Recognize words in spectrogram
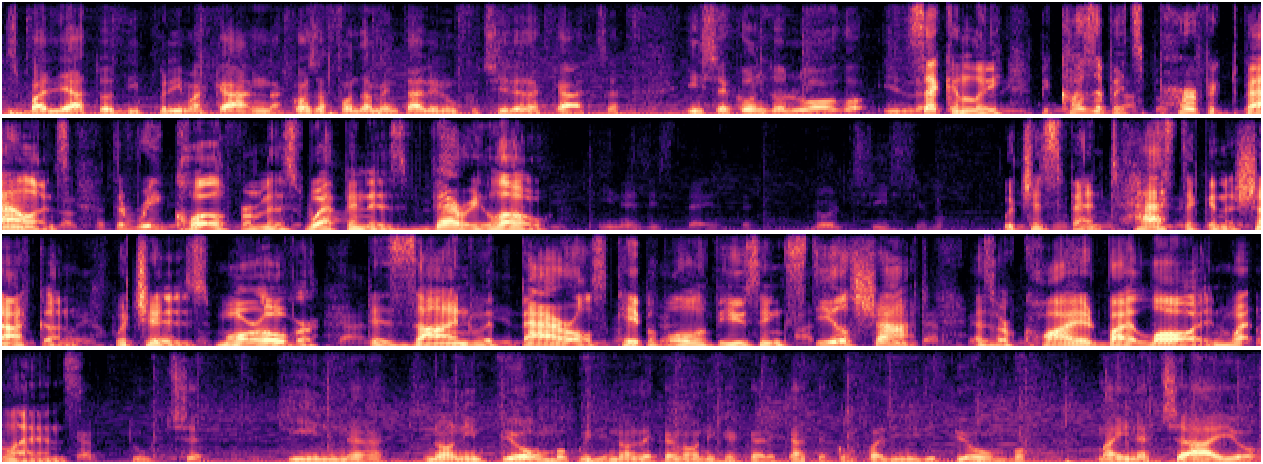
sbagliato di prima canna, cosa fondamentale in un fucile da caccia. In secondo luogo, Secondly, because of its perfect balance, the recoil from this weapon is very low. Which is fantastic in a shotgun, which is, moreover, designed with barrels capable of using steel shot as required by law in wetlands. In, eh, non in piombo, quindi non le canoniche caricate con pallini di piombo, ma in acciaio,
